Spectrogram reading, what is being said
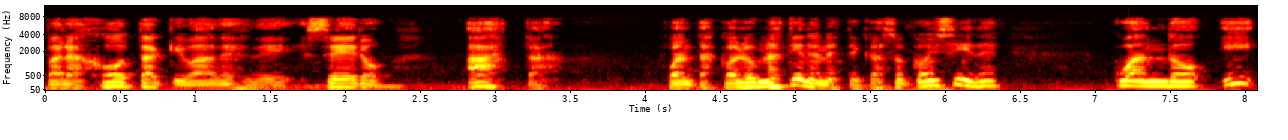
para j, que va desde 0 hasta cuántas columnas tiene, en este caso coincide, cuando i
